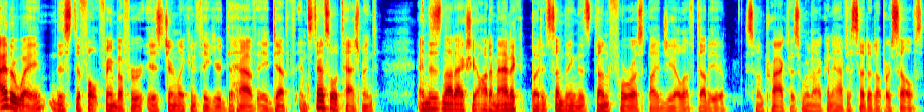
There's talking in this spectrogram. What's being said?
Either way, this default frame buffer is generally configured to have a depth and stencil attachment, and this is not actually automatic, but it's something that's done for us by GLFW. So in practice, we're not going to have to set it up ourselves.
